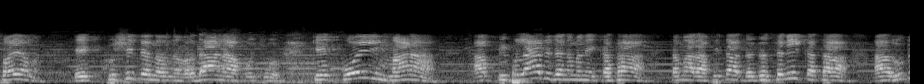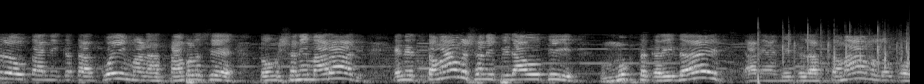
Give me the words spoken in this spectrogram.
સ્વયં એક ખુશી તેનો વરદાન આપું છું કે કોઈ માણા આ પીપલાદ જન્મની કથા, તમારા પિતા દધસની કથા, આ રુદ્ર અવતારની કથા કોઈ માણસ સાંભળશે તો હું શનિ મહારાજ એને તમામ શનિ પીડાઓથી મુક્ત કરી દઈશ અને આ બેઠેલા તમામ લોકો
